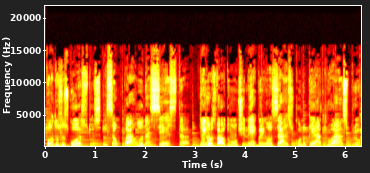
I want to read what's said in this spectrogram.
todos os gostos. Em São Paulo, na sexta, tem Oswaldo Montenegro em Osasco, no Teatro Aspro.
